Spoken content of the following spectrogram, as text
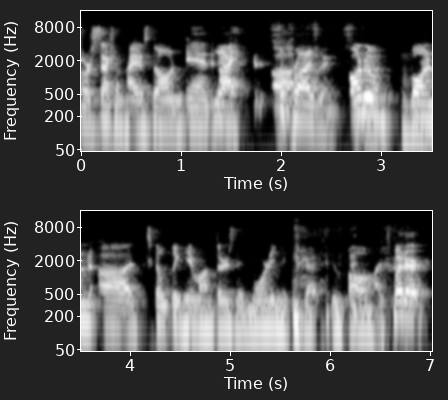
or second highest owned. And yeah, I uh, surprising. Fun of fun uh, tilting him on Thursday morning. If you guys do follow my Twitter,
